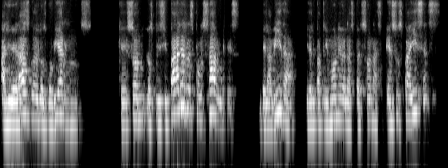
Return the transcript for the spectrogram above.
al liderazgo de los gobiernos, que son los principales responsables de la vida y del patrimonio de las personas en sus países,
